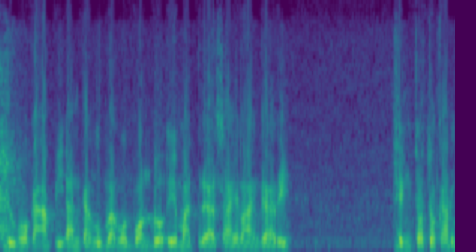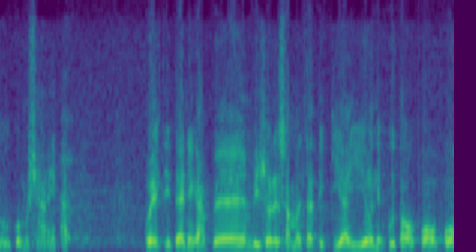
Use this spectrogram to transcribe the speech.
Donga kaapian kanggo bangun pondoke madrasah langgare sing cocok karo hukum syariat. Wis diteni kabeh bisure sama dadi kiai yo nek buta apa-apa.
